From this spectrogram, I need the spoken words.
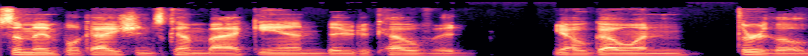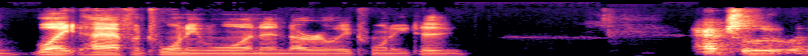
some implications come back in due to COVID, you know, going through the late half of 21 and early 22. Absolutely.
